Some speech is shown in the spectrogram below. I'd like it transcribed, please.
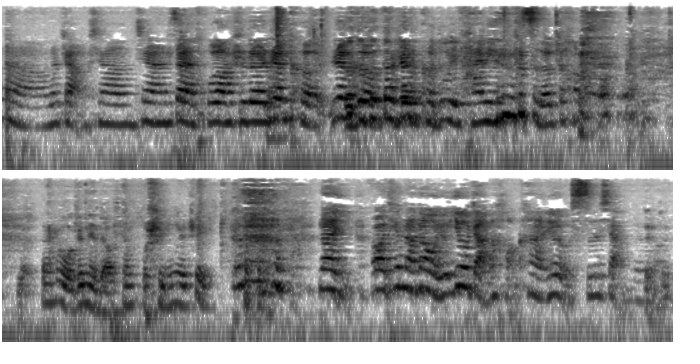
哪，我的长相竟然在胡老师的认可、认可、认可度里排名如此的高。但是我跟你聊天不是因为这个，那哦天哪，那我又又长得好看，又有思想，对吧？对对，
